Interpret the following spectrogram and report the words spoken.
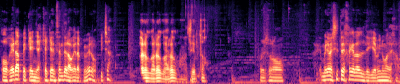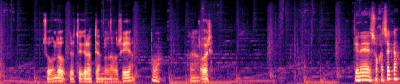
Hoguera pequeña, es que hay que encender la hoguera primero, picha. Claro, claro, claro, es cierto. Por eso no. Mira a ver si te deja quedar el de aquí, a mí no me ha dejado. Un segundo, que estoy crafteando una cosilla. Toma. A ver. ¿Tienes hoja seca?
